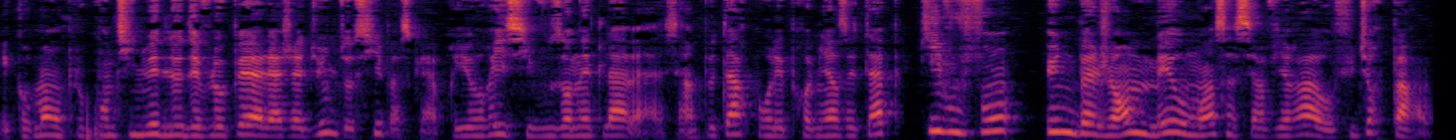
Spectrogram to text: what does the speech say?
et comment on peut continuer de le développer à l'âge adulte aussi parce qu'a priori si vous en êtes là, bah, c'est un peu tard pour les premières étapes qui vous font une belle jambe mais au moins ça servira aux futurs parents.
